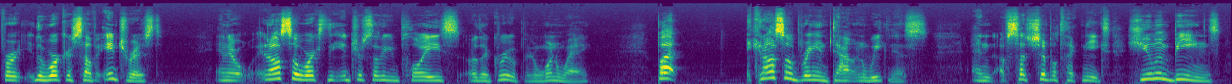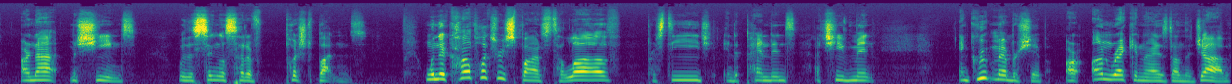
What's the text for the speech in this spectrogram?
for the worker's self interest, and it also works in the interest of the employees or the group in one way. But it can also bring in doubt and weakness. And of such simple techniques, human beings are not machines with a single set of pushed buttons. When their complex response to love, prestige, independence, achievement, and group membership are unrecognized on the job,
